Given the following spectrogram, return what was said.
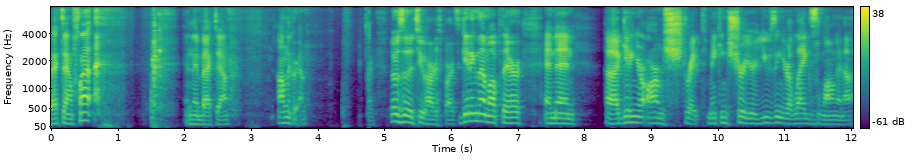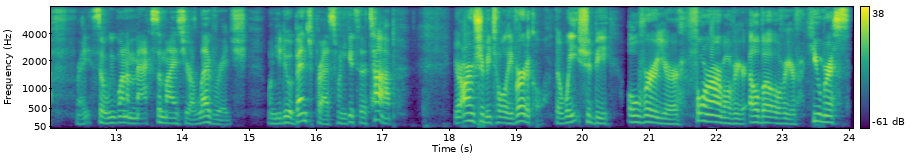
back down flat, and then back down on the ground. Those are the two hardest parts, getting them up there and then uh, getting your arms straight, making sure you're using your legs long enough, right? So we wanna maximize your leverage. When you do a bench press, when you get to the top, your arms should be totally vertical. The weight should be over your forearm, over your elbow, over your humerus,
